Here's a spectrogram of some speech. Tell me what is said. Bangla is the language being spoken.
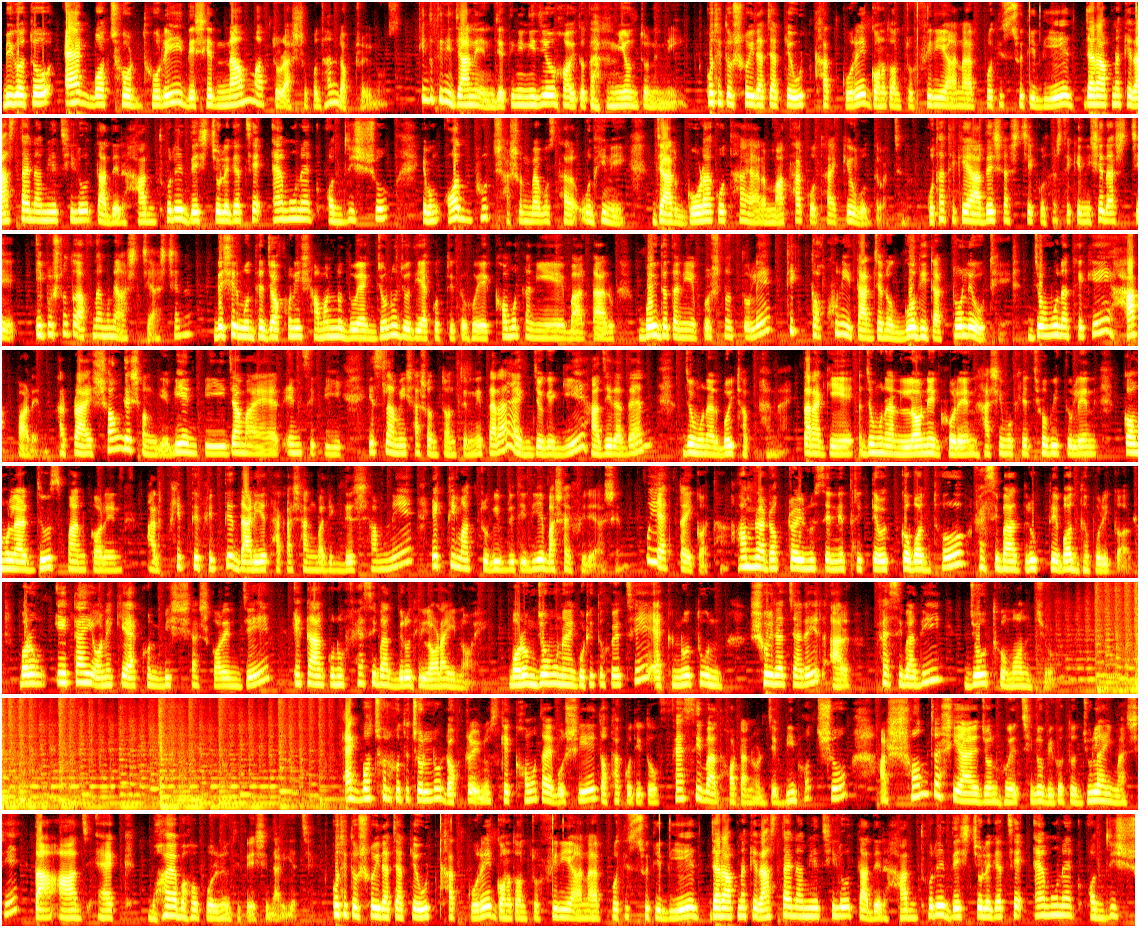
বিগত এক বছর ধরেই দেশের নামমাত্র রাষ্ট্রপ্রধান ডক্টর ইউনুস। কিন্তু তিনি জানেন যে তিনি নিজেও হয়তো তার নিয়ন্ত্রণে নেই। কথিত স্বৈরাচারকে উৎখাত করে গণতন্ত্র ফিরিয়ে আনার প্রতিশ্রুতি দিয়ে যারা আপনাকে রাস্তায় নামিয়েছিল, তাদের হাত ধরে দেশ চলে গেছে এমন এক অদৃশ্য এবং অদ্ভুত শাসন ব্যবস্থার অধীনে, যার গোড়া কোথায় আর মাথা কোথায় কেউ বলতে পারছে না। কোথা থেকে আদেশ আসছে, কোথা থেকে নিষেধ আসছে এই প্রশ্ন তো আপনার মনে আসছে আসছে না? দেশের মধ্যে যখনই সামান্য দু একজনও যদি একত্রিত হয়ে ক্ষমতা নিয়ে বা তার বৈধতা নিয়ে প্রশ্ন তোলে, ঠিক তখনই তার যেন গদিটা টলে ওঠে। যমুনা থেকে হাক পাড়েন আর প্রায় সঙ্গে সঙ্গে বিএনপি, জামায়াত, এনসিপি, ইসলামী শাসনতন্ত্রের নেতারা একযোগে গিয়ে হাজিরা দেন যমুনার বৈঠকখানায়। তারা গিয়ে যমুনার লনে ঘোরেন হাসি মুখে ছবি তুলেন, কমলার জুস পান করেন আর ফিরতে ফিরতে দাঁড়িয়ে থাকা সাংবাদিকদের সামনে একটি মাত্র বিবৃতি দিয়ে বাসায় ফিরে আসেন। ওই একটাই কথা, আমরা ডক্টর ইউনুসের নেতৃত্বে ঐক্যবদ্ধ, ফ্যাসিবাদ রুখতে বদ্ধপরিকর। বরং এটাই অনেকে এখন বিশ্বাস করেন যে এটা আর কোনো ফ্যাসিবাদ বিরোধী লড়াই নয়। বরং যমুনায় গঠিত হয়েছে এক নতুন স্বৈরাচারের আর ফ্যাসিবাদী যৌথ মঞ্চ। এক বছর হতে চলল ডক্টর ইউনুসকে ক্ষমতায় বসিয়ে তথাকথিত ফ্যাসিবাদ হটানোর যে বিভৎস আর সন্ত্রাসী আয়োজন হয়েছিল বিগত জুলাই মাসে, তা আজ এক ভয়াবহ পরিণতিতে এসে দাঁড়িয়েছে। কথিত স্বৈরাচারকে উৎখাত করে গণতন্ত্র ফিরিয়ে আনার প্রতিশ্রুতি দিয়ে যারা আপনাকে রাস্তায় নামিয়েছিল, তাদের হাত ধরে দেশ চলে গেছে এমন এক অদৃশ্য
